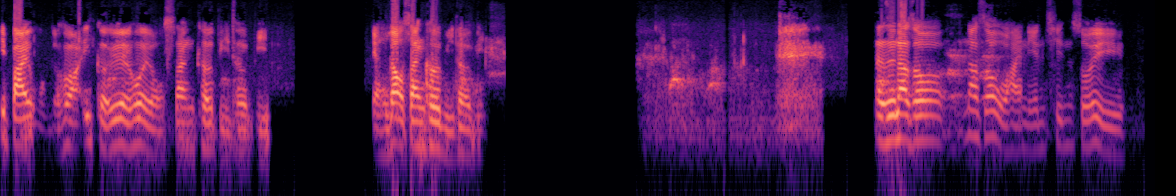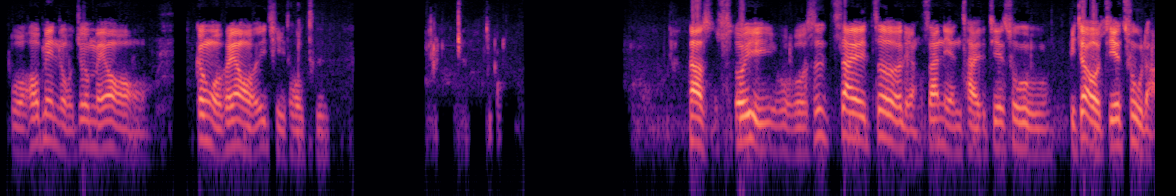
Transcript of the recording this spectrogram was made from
一百五的话，一个月会有三颗比特币，两到三颗比特币。但是那时候那时候我还年轻，所以我后面我就没有跟我朋友一起投资。那所以我是在这两三年才接触，比较有接触啦。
